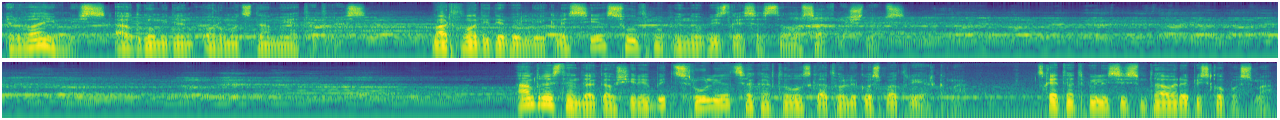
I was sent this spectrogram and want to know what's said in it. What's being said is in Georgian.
8 ივნის აღდგომიდან 50-მეათე დღეს მართლმადიდებელი ეკლესია სულთმოფენობის დღესასწაულს აღნიშნავს. ამ დღესთან დაკავშირებით სრულიად საქართველოს კათოლიკოს პატრიარქმა ცხეთა თბილისის მთავარ ეპისკოპოსმა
